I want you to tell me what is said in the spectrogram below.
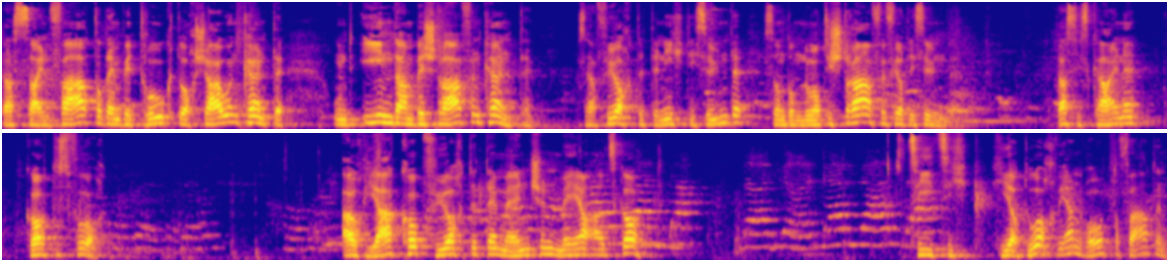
dass sein Vater den Betrug durchschauen könnte und ihn dann bestrafen könnte. Also er fürchtete nicht die Sünde, sondern nur die Strafe für die Sünde. Das ist keine Gottesfurcht. Auch Jakob fürchtete Menschen mehr als Gott. Es zieht sich hier durch wie ein roter Faden.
